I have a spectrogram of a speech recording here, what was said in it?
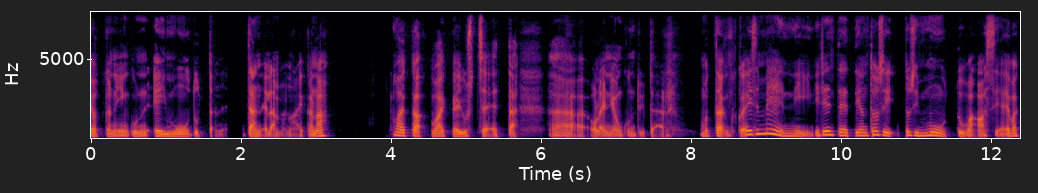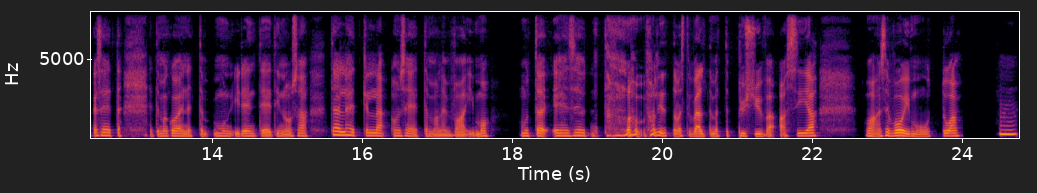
jotka niin kuin ei muutu tämän, tämän elämän aikana – vaikka, vaikka just se, että ää, olen jonkun tytär. Mutta ei se mene niin. Identiteetti on tosi, tosi muuttuva asia. Ja vaikka se, että, että mä koen, että mun identiteetin osa tällä hetkellä on se, että mä olen vaimo. Mutta eihän se tavallaan valitettavasti välttämättä pysyvä asia, vaan se voi muuttua. Mm.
